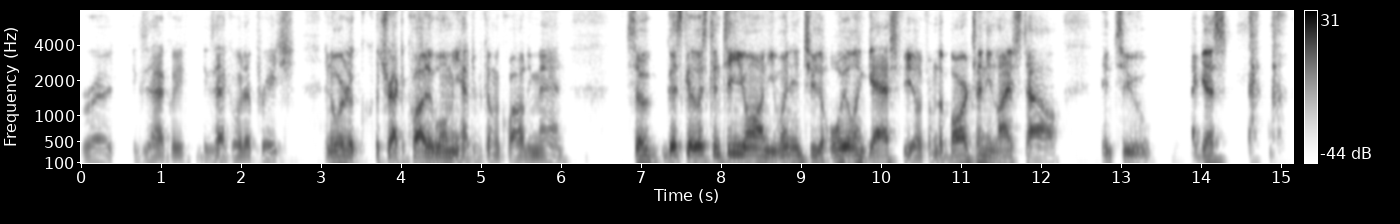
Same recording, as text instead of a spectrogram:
Right. Exactly. Exactly what I preach in order to attract a quality woman, you have to become a quality man. So let's go, let's continue on. You went into the oil and gas field from the bartending lifestyle into, I guess,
